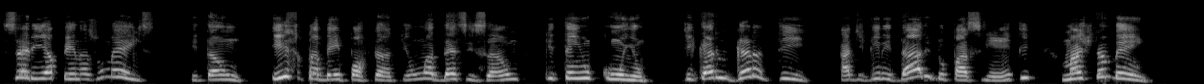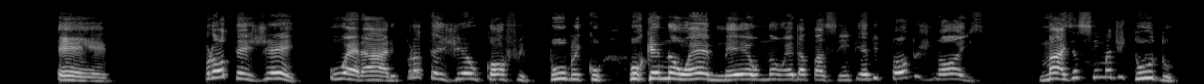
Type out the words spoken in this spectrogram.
seria apenas um mês. Então, isso também é importante, uma decisão que tem um cunho de garantir a dignidade do paciente, mas também é, proteger o erário, proteger o cofre público, porque não é meu, não é da paciente, é de todos nós. Mas, acima de tudo,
